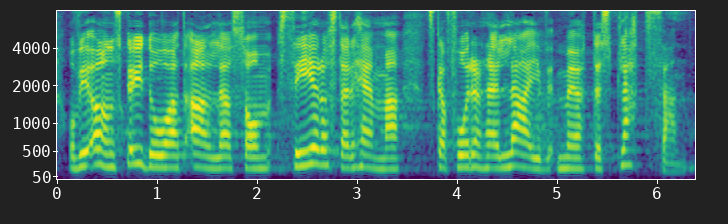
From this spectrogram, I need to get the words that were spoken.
Och vi önskar ju då att alla som ser oss där hemma ska få den här live-mötesplatsen.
